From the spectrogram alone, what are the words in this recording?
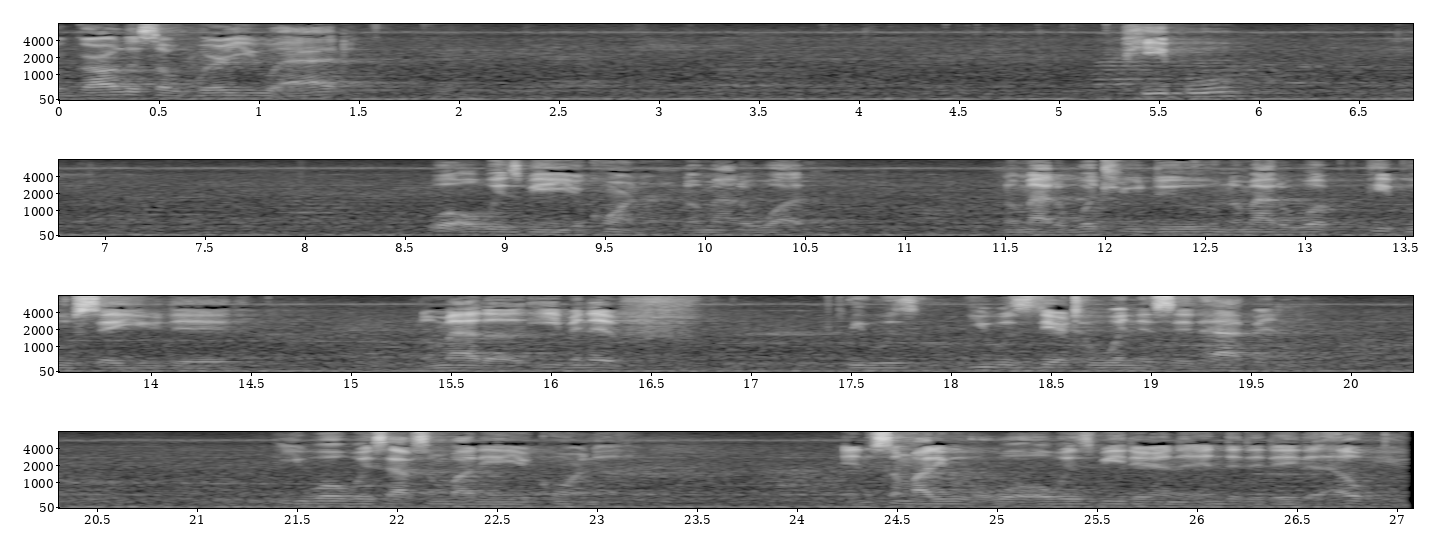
regardless of where you at, people will always be in your corner, no matter what. No matter what you do, no matter what people say you did, no matter even if you was you was there to witness it happen. You always have somebody in your corner, and somebody will, will always be there in the end of the day to help you.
